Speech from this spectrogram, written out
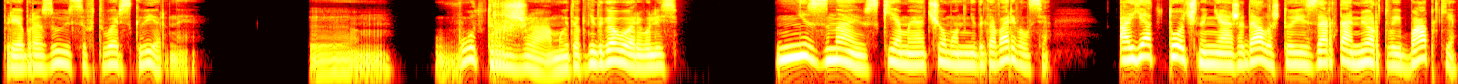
преобразуется в тварь скверная. Эм, вот ржа, мы так не договаривались. Не знаю, с кем и о чем он не договаривался, а я точно не ожидала, что изо рта мертвой бабки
